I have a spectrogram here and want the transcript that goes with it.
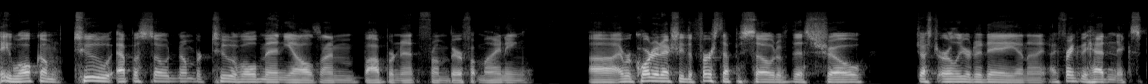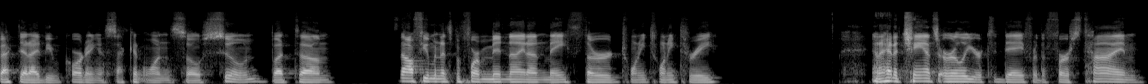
Hey, welcome to episode number two of Old Man Yells. I'm Bob Burnett from Barefoot Mining. Uh, I recorded actually the first episode of this show just earlier today, and I, I, frankly hadn't expected I'd be recording a second one so soon. But um, it's now a few minutes before midnight on May 3rd, 2023. And I had a chance earlier today for the first time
